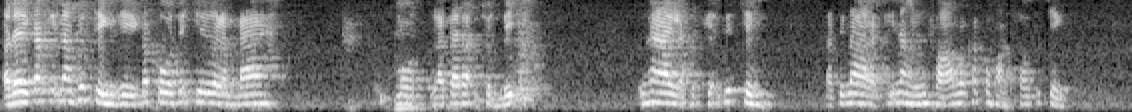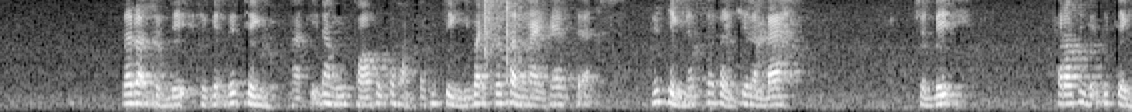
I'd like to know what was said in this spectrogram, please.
Ở đây các kỹ năng thuyết trình thì các cô sẽ chia ra làm ba. Một là giai đoạn chuẩn bị thứ hai là thực hiện thuyết trình và thứ ba là kỹ năng ứng phó với các câu hỏi sau thuyết trình giai đoạn chuẩn bị thực hiện thuyết trình và kỹ năng ứng phó với câu hỏi sau thuyết trình. Như vậy, cái phần này các em sẽ, thuyết trình em sẽ phải chia làm 3 chuẩn bị, sau đó thực hiện thuyết trình.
